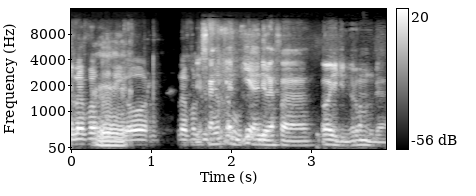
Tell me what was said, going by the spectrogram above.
level Iya. junior. Level Ya, junior sekarang kan kan, iya di level oh ya junior kan udah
